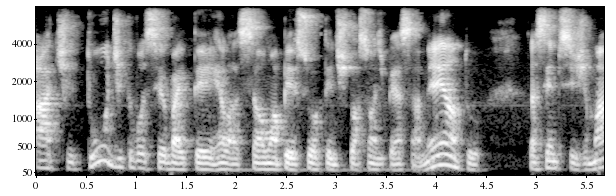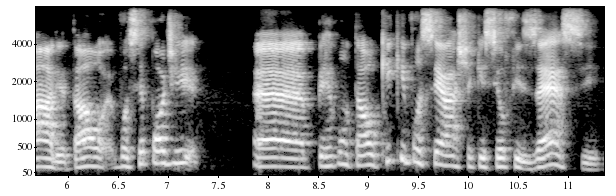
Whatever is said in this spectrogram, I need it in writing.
a atitude que você vai ter em relação a uma pessoa que tem distorção de pensamento, está sempre cismada e tal, você pode é, perguntar o que, que você acha que se eu fizesse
